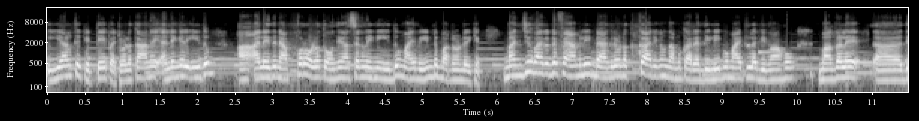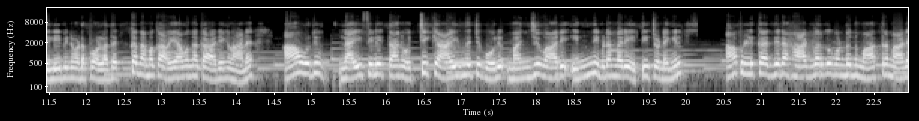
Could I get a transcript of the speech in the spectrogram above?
ഇയാൾക്ക് കിട്ടിയേ പറ്റുള്ളൂ. കാരണം അല്ലെങ്കിൽ ഇതും അല്ല ഇതിനപ്പുറമുള്ള തോന്നിയാസങ്ങൾ ഇനി ഇതുമായി വീണ്ടും പറഞ്ഞുകൊണ്ടിരിക്കും. മഞ്ജു വാര്യരുടെ ഫാമിലിയും ബാക്ക്ഗ്രൗണ്ട് ഒക്കെ കാര്യങ്ങൾ നമുക്കറിയാം. ദിലീപുമായിട്ടുള്ള വിവാഹവും മകളെ ദിലീപിനോടൊപ്പം ദിലീപിനോടൊപ്പം ഉള്ളതൊക്കെ നമുക്ക് അറിയാവുന്ന കാര്യങ്ങളാണ്. ആ ഒരു ലൈഫിൽ താൻ ഒറ്റയ്ക്കായിരുന്നിട്ട് പോലും മഞ്ജു വാര്യ ഇന്നിവിടം വരെ എത്തിയിട്ടുണ്ടെങ്കിൽ ആ പുള്ളിക്കാരത്തിയുടെ ഹാർഡ് വർക്ക് കൊണ്ടൊന്ന് മാത്രമാണ്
